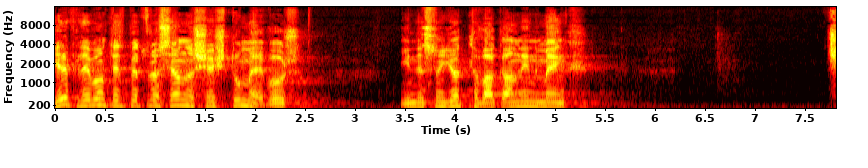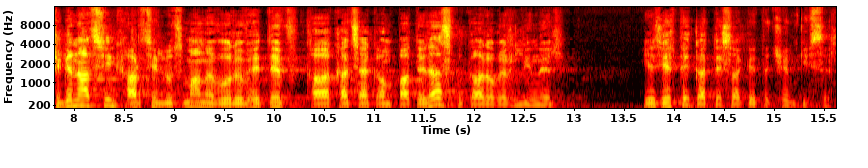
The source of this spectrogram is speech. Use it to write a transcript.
Երբ Լևոն Տեր-Պետրոսյանը շեշտում է, որ 97 թվականին մենք չգնացինք հարցի լուծմանը, որովհետև քաղաքացիական պատերազմ կարող էր լինել, ես երբեք այդ տեսակետը չեմ կիսել։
